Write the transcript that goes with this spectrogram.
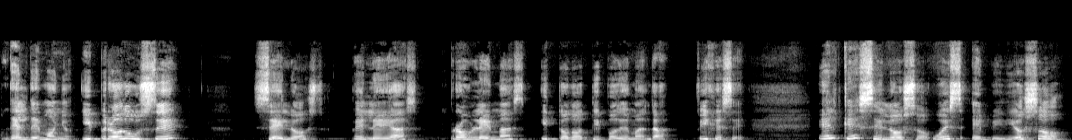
Del demonio. Y produce celos, peleas, problemas y todo tipo de maldad. Fíjese, el que es celoso o es envidioso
